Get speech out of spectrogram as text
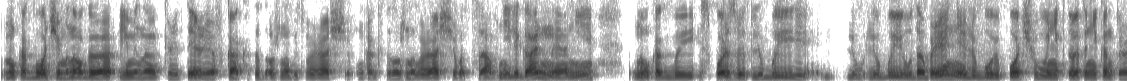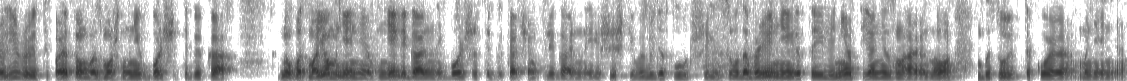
ну, как бы очень много именно критериев, как это должно быть выращиваться, как это должно выращиваться. А в нелегальные они, ну, как бы используют любые, любые удобрения, любую почву, никто это не контролирует, и поэтому, возможно, у них больше ТГК. Ну, вот мое мнение, в нелегальной больше ТГК, чем в легальной, и шишки выглядят лучше. Из-за удобрений это или нет, я не знаю, но бытует такое мнение.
